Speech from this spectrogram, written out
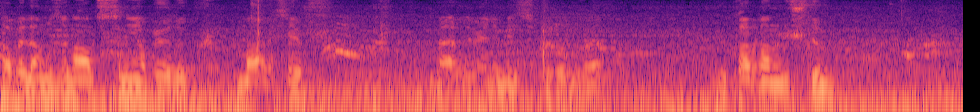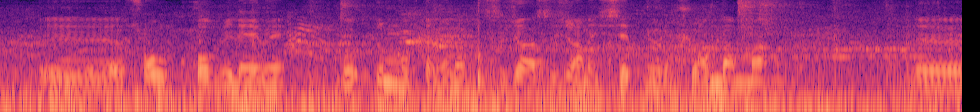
Tabelamızın alçısını yapıyorduk. Maalesef merdivenimiz kırıldı. Yukarıdan düştüm. Ee, sol kol bileğimi burktum muhtemelen. Sıcağı sıcağını hissetmiyorum şu anda ama e,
